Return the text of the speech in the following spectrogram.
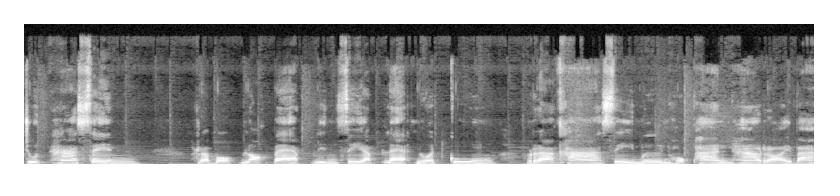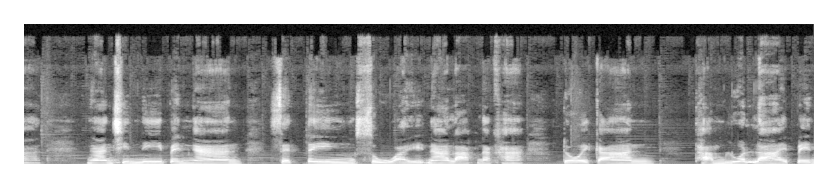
7.5 เซน ระบบล็อกแบบลิ้นเสียบและหนวดกุ้ง ราคา 46,500 บาท งานชิ้นนี้เป็นงานเซตติ้งสวยน่ารักนะคะ โดยการทำลวดลายเป็น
